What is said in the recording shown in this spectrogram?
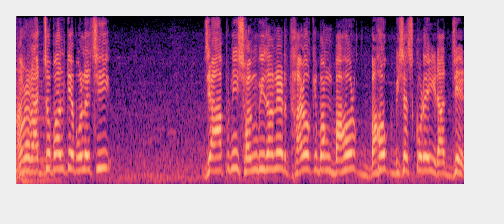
আমরা রাজ্যপালকে বলেছি যে আপনি সংবিধানের ধারক এবং বাহক বাহক বিশেষ করে এই রাজ্যের।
